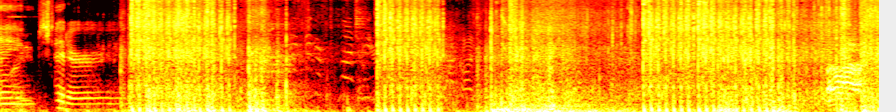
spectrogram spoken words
Same shitter. Ah.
